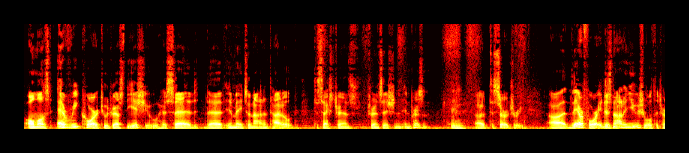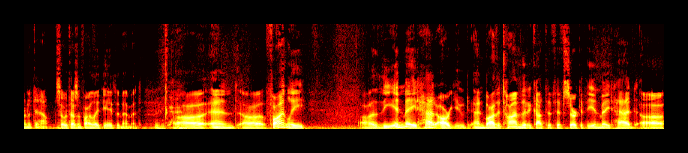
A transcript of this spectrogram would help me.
almost every court to address the issue has said that inmates are not entitled to sex trans- transition in prison, mm. uh, to surgery. Uh, therefore, it is not unusual to turn it down. So it doesn't violate the Eighth Amendment. Okay. Uh, and uh, finally, uh, the inmate had argued, and by the time that it got to the Fifth Circuit, the inmate had uh,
